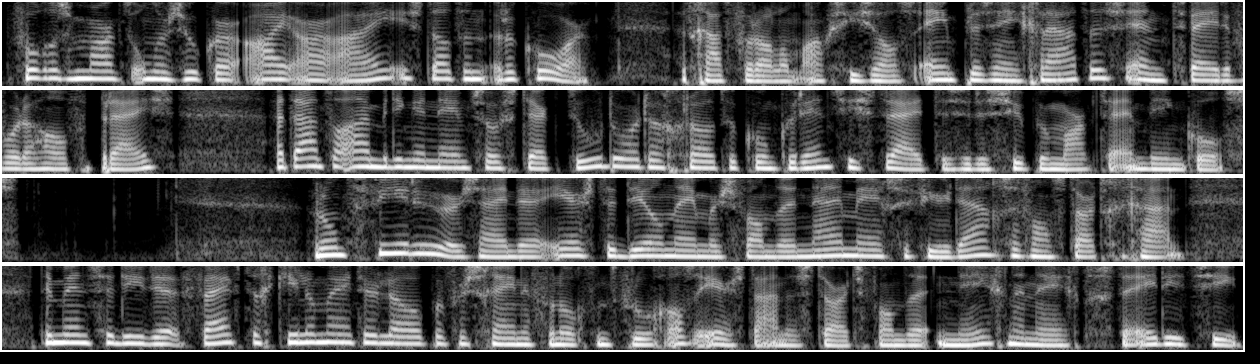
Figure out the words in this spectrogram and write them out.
Volgens marktonderzoeker IRI is dat een record. Het gaat vooral om acties als 1 plus 1 gratis en tweede voor de halve prijs. Het aantal aanbiedingen neemt zo sterk toe door de grote concurrentiestrijd tussen de supermarkten en winkels. Rond 4 uur zijn de eerste deelnemers van de Nijmeegse Vierdaagse van start gegaan. De mensen die de 50 kilometer lopen verschenen vanochtend vroeg als eerste aan de start van de 99ste editie.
